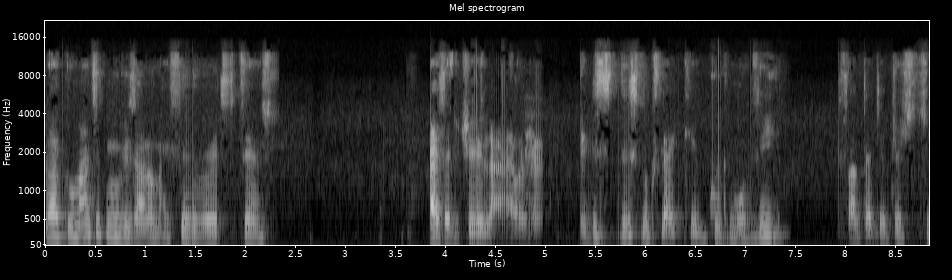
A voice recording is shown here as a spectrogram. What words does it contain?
like romantic movies are not my favorite things. I saw the trailer. I was like, this this looks like a good movie. The fact that you're just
